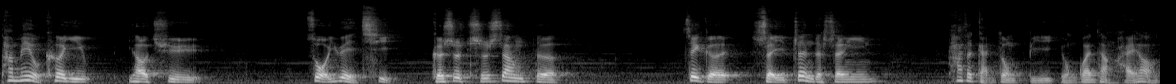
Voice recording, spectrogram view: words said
他没有刻意要去做乐器，可是池上的这个水阵的声音，他的感动比永观堂还要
